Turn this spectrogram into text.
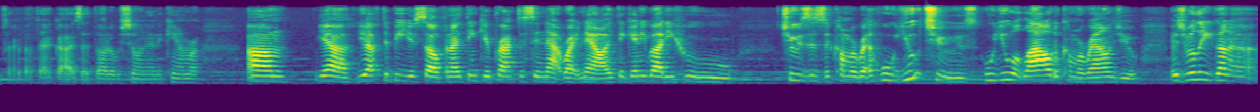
Sorry about that, guys. I thought it was showing in the camera. Um, yeah, you have to be yourself, and I think you're practicing that right now. I think anybody who chooses to come around, who you choose, who you allow to come around you, is really gonna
